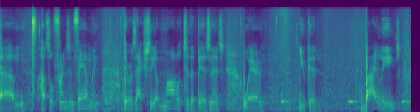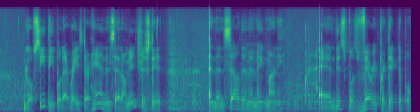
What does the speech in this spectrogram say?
um, hustle friends and family, there was actually a model to the business where you could buy leads, go see people that raised their hand and said, I'm interested, and then sell them and make money. And this was very predictable,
